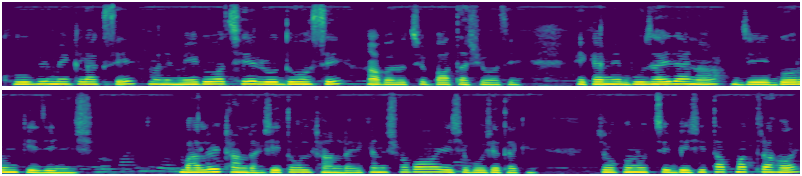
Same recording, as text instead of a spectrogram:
খুবই মেঘ লাগছে মানে মেঘও আছে, রোদও আছে, আবার হচ্ছে বাতাসও আছে। এখানে বোঝাই যায় না যে গরম কী জিনিস। ভালোই ঠান্ডা শীতল ঠান্ডা এখানে সবাই এসে বসে থাকে। যখন হচ্ছে বেশি তাপমাত্রা হয়,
